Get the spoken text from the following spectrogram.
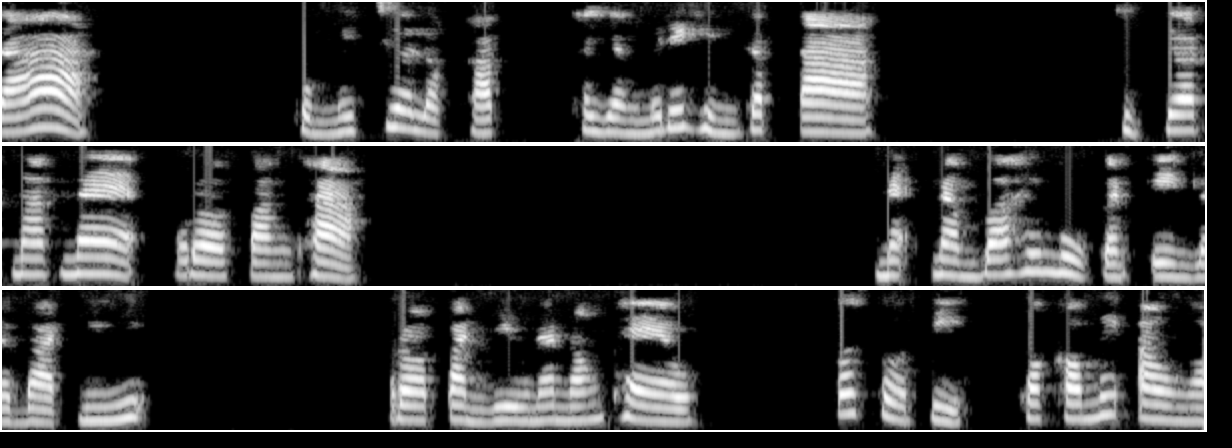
จ้า ผมไม่เชื่อหรอกครับถ้ายังไม่ได้เห็นกับตา สุดยอดมากแม่ รอฟังค่ะ แนะนำว่าให้หมู่กันเองระบาดนี้ รอปั่นวิวนะน้องแพลวก็โสดดิเพราะเขาไม่เอาไง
